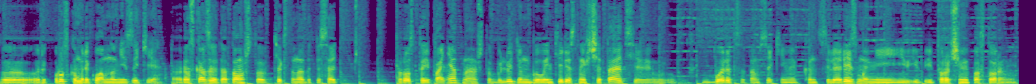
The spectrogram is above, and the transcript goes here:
в русском рекламном языке. Рассказывает о том, что тексты надо писать просто и понятно, чтобы людям было интересно их читать, борются там всякими канцеляризмами и, и, и прочими повторами.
